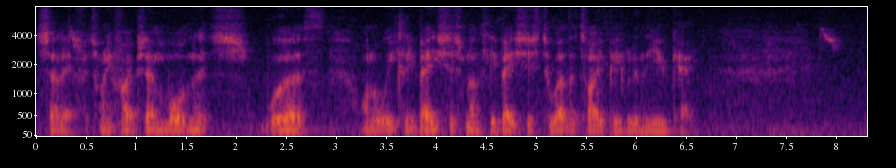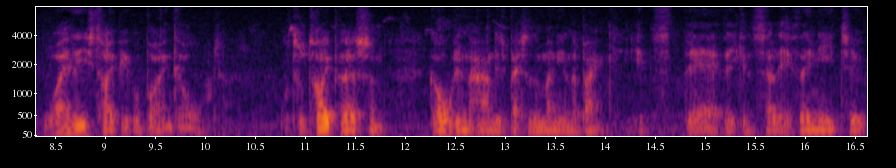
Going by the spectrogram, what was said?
sell it for 25% more than it's worth on a weekly basis, monthly basis to other Thai people in the UK. Why are these Thai people buying gold? Well, to a Thai person, gold in the hand is better than money in the bank. It's there, they can sell it if they need to.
